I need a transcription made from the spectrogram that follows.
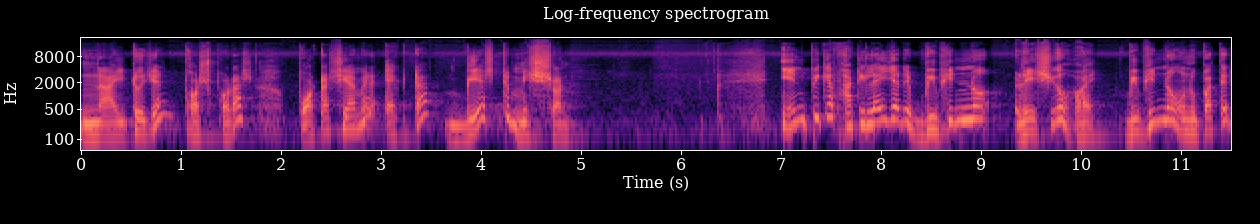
নাইট্রোজেন, ফসফরাস পটাশিয়ামের একটা বেস্ট মিশ্রণ। এনপিকে ফার্টিলাইজারের বিভিন্ন রেশিও হয়, বিভিন্ন অনুপাতের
